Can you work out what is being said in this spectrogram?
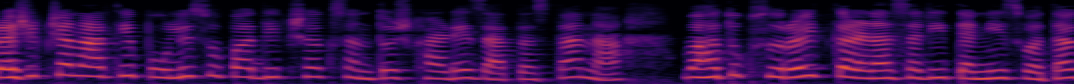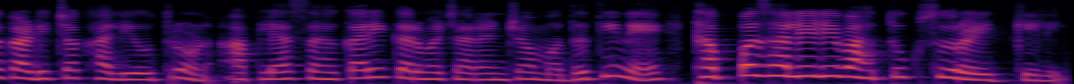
प्रशिक्षणार्थी पोलीस उपाधीक्षक संतोष खाडे जात असताना वाहतूक सुरळीत करण्यासाठी त्यांनी स्वतः गाडीच्या खाली उतरून आपल्या सहकारी कर्मचाऱ्यांच्या मदतीने ठप्प झालेली वाहतूक सुरळीत केली.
